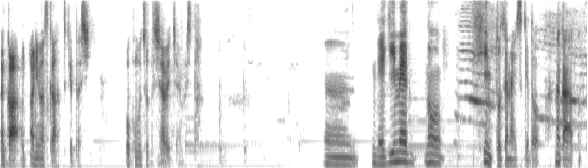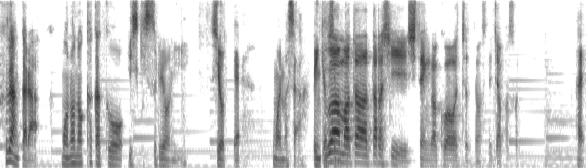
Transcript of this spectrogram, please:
なんかありますかつけたし。僕もちょっと喋っちゃいました。うん、ネギ目のヒントじゃないですけど、なんか普段から物の価格を意識するようにしようって思いました。勉強してみてまた新しい視点が加わっちゃってますね、ジャパソン。はい。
